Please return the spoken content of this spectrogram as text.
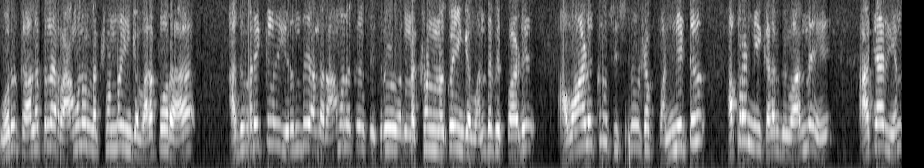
ஒரு காலத்துல ராமனும் லக்ஷ்மணனும் இங்க வரப்போறா. அது வரைக்கும் இருந்து அந்த ராமனுக்கும் சிஸ்ரு லக்ஷ்மணனுக்கும் இங்க வந்த பிற்பாடு அவளுக்கும் சிஸ்ரூஷ பண்ணிட்டு அப்புறம் நீ கிளம்பி வான்னு ஆச்சாரியன்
